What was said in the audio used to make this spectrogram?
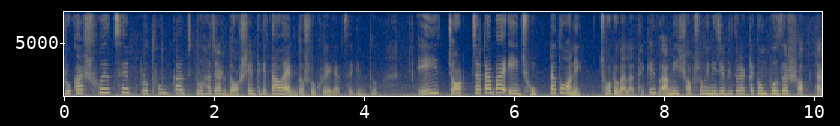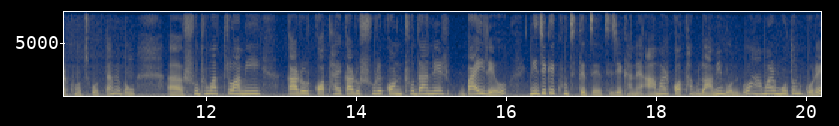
প্রকাশ হয়েছে প্রথম কাজ দু হাজার দশের দিকে তাও এক দশক হয়ে গেছে কিন্তু। এই চর্চাটা বা এই ঝোঁকটা তো অনেক ছোটবেলা থেকে। আমি সবসময় নিজের ভিতরে একটা কম্পোজার সত্তার খোঁজ করতাম এবং শুধুমাত্র আমি কারোর কথায়, কারোর সুরে কণ্ঠদানের বাইরেও নিজেকে খুঁজতে চেয়েছি, যেখানে আমার কথাগুলো আমি বলব, আমার মতন করে,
